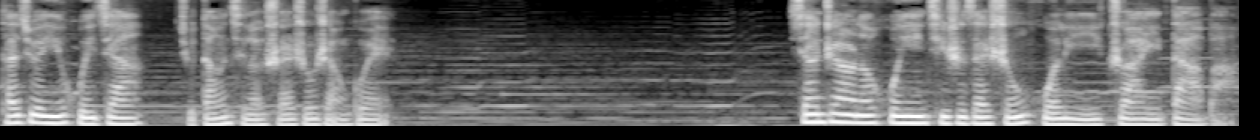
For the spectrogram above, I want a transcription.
他却一回家就当起了甩手掌柜。像这样的婚姻，其实，在生活里一抓一大把。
